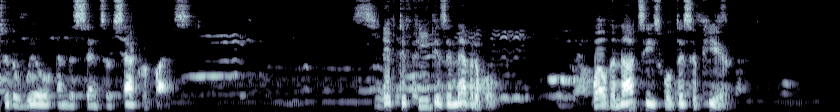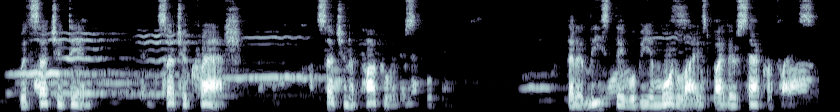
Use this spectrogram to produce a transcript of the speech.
to the will, and the sense of sacrifice. If defeat is inevitable, well, the Nazis will disappear. With such a din, such a crash, such an apocalypse, that at least they will be immortalized by their sacrifice.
